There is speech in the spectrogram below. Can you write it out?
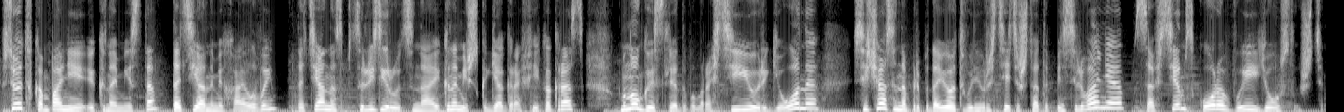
Все это в компании экономиста Татьяны Михайловой. Татьяна специализируется на экономической географии как раз, много исследовала Россию, регионы. Сейчас она преподает в университете штата Пенсильвания. Совсем скоро вы ее услышите.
